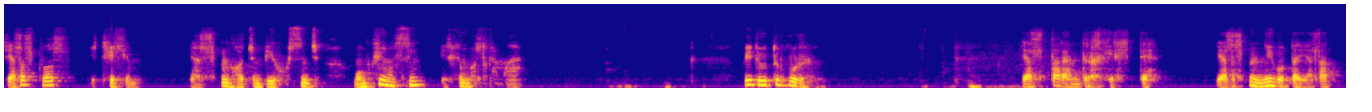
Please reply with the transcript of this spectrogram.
Ялалт бол итгэл юм ялалтан хожим би хүсэн ч мөнхийн улсын эрхэм болох юм аа. Бид өдөр бүр ялалтаар амьдрах хэрэгтэй. Ялалт нь нэг удаа ялаад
